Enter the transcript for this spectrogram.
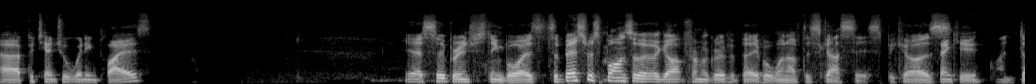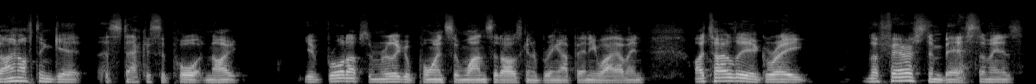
uh, potential winning players. Yeah, super interesting, boys. It's the best response I've ever got from a group of people when I've discussed this because Thank you. I don't often get a stack of support, and I you've brought up some really good points and ones that I was going to bring up anyway. I mean, I totally agree. The fairest and best. I mean, it's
